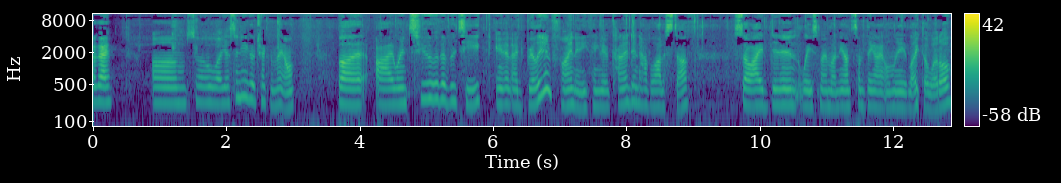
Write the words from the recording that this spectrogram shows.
Okay. Um, so I guess I need to go check the mail. But I went to the boutique and I really didn't find anything. They kind of didn't have a lot of stuff. So I didn't waste my money on something I only liked a little.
